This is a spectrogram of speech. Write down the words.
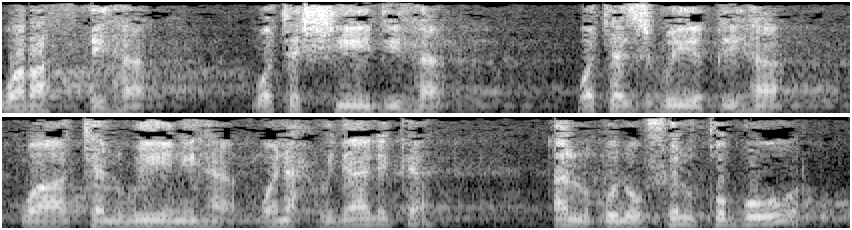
ورفعها وتشييدها وتزويقها وتلوينها ونحو ذلك الغلو في القبور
